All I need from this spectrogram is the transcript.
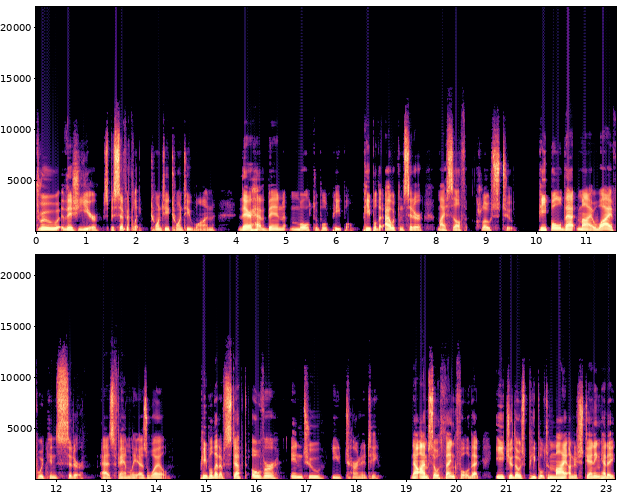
Through this year, specifically 2021, there have been multiple people, people that I would consider myself close to, people that my wife would consider as family as well, people that have stepped over into eternity. Now, I'm so thankful that each of those people, to my understanding, had a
